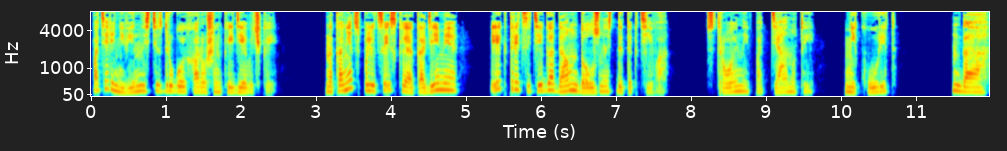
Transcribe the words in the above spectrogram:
потеря невинности с другой хорошенькой девочкой, наконец, полицейская академия и к 30 годам должность детектива. Стройный, подтянутый, не курит. Да,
